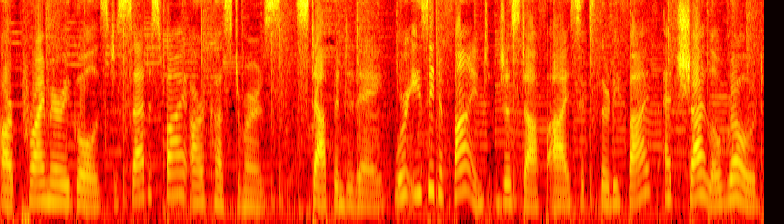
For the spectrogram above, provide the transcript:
our primary goal is to satisfy our customers. Stop in today. We're easy to find just off I 635 at Shiloh Road.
